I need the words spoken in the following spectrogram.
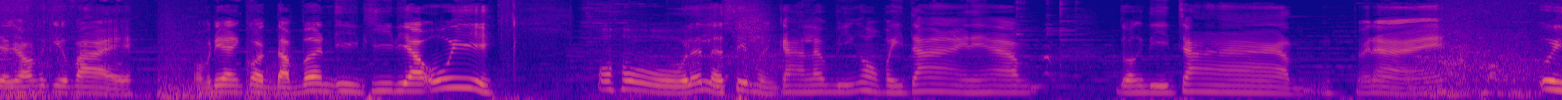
จะชอบสกิลไป ผมเรียนกดดับเบิลอีกทีเดียว อุ้ย โอ้โห เล่นเหลือสิบเหมือนกันแล้ววิ่งออกไปได้นะครับ ดวงดีจ้าดไปไหน อุ้ย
